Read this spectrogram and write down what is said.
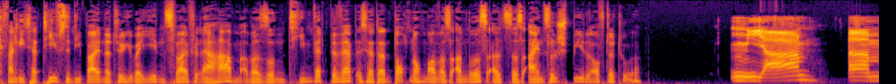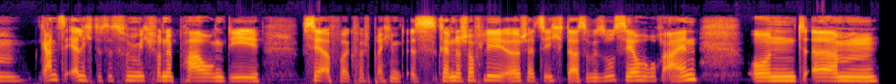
qualitativ sind die beiden natürlich über jeden Zweifel erhaben, aber so ein Teamwettbewerb ist ja dann doch nochmal was anderes als das Einzelspiel auf der Tour. Ja, ähm, ganz ehrlich, das ist für mich schon eine Paarung, die sehr erfolgversprechend ist. Xander Schoffli äh, schätze ich da sowieso sehr hoch ein und ähm,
